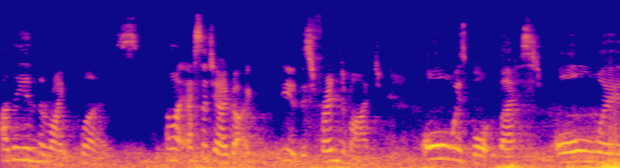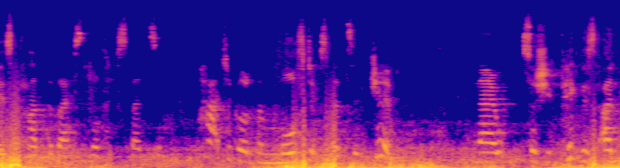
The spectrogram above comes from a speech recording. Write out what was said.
are they in the right place? And like you, I got you know, this friend of mine, always bought the best, always had the best, the most expensive, had to go to the most expensive gym. Now, so she picked this, and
